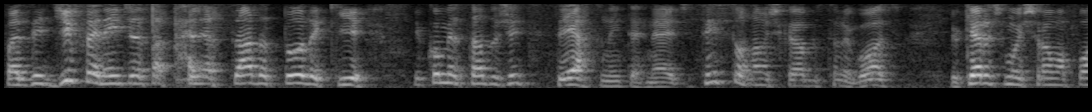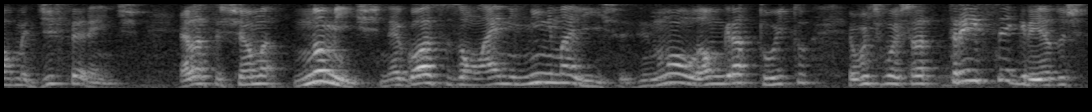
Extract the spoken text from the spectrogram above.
fazer diferente dessa palhaçada toda aqui e começar do jeito certo na internet, sem se tornar um escravo do seu negócio, eu quero te mostrar uma forma diferente. Ela se chama Nomis, Negócios Online Minimalistas. E num aulão gratuito eu vou te mostrar três segredos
